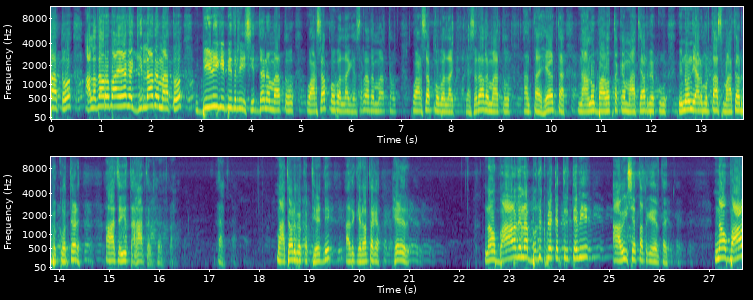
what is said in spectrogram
ಮಾತು ಅಲ್ಲದವರ ಬಾಯಾಗ ಗಿಲ್ಲದ ಮಾತು, ಬೀಳಿಗೆ ಬಿದ್ರಿ ಸಿದ್ಧನ ಮಾತು, ವಾಟ್ಸಪ್ ಮೊಬೈಲಾಗ ಹೆಸರಾದ ಮಾತು, ವಾಟ್ಸಪ್ ಮೊಬೈಲಾಗ ಹೆಸರಾದ ಮಾತು ಅಂತ ಹೇಳ್ತಾ ನಾನು ಭಾಳ ತಕ್ಕ ಮಾತಾಡಬೇಕು, ಇನ್ನೊಂದು ಎರಡು ಮೂರು ತಾಸು ಮಾತಾಡಬೇಕು ಅಂತೇಳಿ ಆಚೆ ಇತ್ತು ಆತನ ಆತ ಮಾತಾಡ್ಬೇಕಂತ ಹೇಳಿದ್ನಿ, ಅದಕ್ಕೆ ಹೇಳ್ತಾಗ ಹೇಳಿದ್ರು. ನಾವು ಭಾಳ ದಿನ ಬದುಕಬೇಕಂತಿರ್ತೀವಿ, ಆ ವಿಷಯ ತಟಗೆ ಇರ್ತೈತಿ. ನಾವು ಭಾಳ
